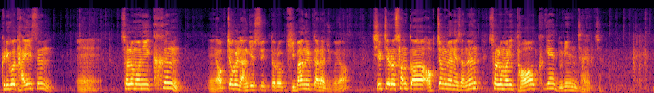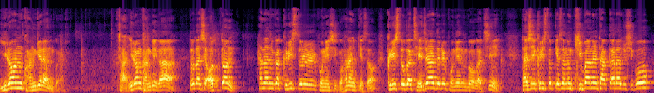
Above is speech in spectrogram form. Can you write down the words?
그리고 다윗은 예, 솔로몬이 큰 예, 업적을 남길 수 있도록 기반을 깔아주고요. 실제로 성과 업적 면에서는 솔로몬이 더 크게 누린 자였죠. 이런 관계라는 거예요. 자, 이런 관계가 또다시 어떤 하나님과 그리스도를 보내시고 하나님께서 그리스도가 제자들을 보내는 것 같이 다시 그리스도께서는 기반을 다 깔아주시고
